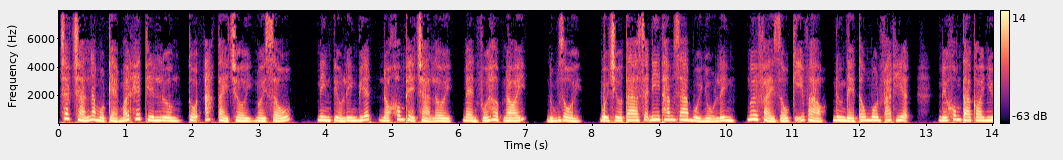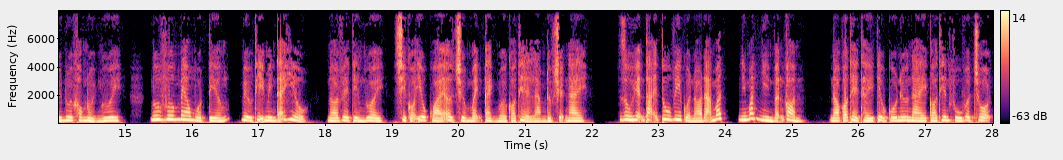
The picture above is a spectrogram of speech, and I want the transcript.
chắc chắn là một kẻ mất hết thiên lương, tội ác tày trời, người xấu. Ninh Tiểu Linh biết nó không thể trả lời, bèn phối hợp nói, đúng rồi, buổi chiều ta sẽ đi tham gia buổi nhổ linh, ngươi phải giấu kỹ vào, đừng để tông môn phát hiện, nếu không ta coi như nuôi không nổi ngươi. Ngư vương meo một tiếng, biểu thị mình đã hiểu, nói về tiếng người, chỉ có yêu quái ở trường mệnh cảnh mới có thể làm được chuyện này. Dù hiện tại tu vi của nó đã mất, nhưng mắt nhìn vẫn còn. Nó có thể thấy tiểu cô nương này có thiên phú vượt trội,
